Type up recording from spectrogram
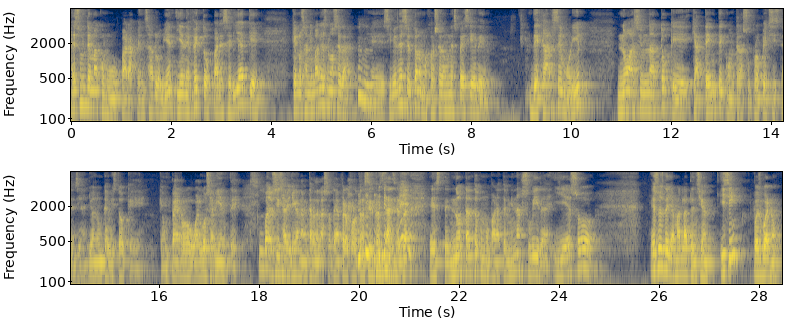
es un tema como para pensarlo bien y en efecto, parecería que, que en los animales no se da. Eh, si bien es cierto, a lo mejor se da una especie de dejarse morir, no hace un acto que, que atente contra su propia existencia. Yo nunca he visto que, que un perro o algo se aviente. Bueno, sí se llegan a aventar de la azotea, pero por otras circunstancias, Este, no tanto como para terminar su vida. Y eso eso es de llamar la atención. Y sí, pues bueno,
